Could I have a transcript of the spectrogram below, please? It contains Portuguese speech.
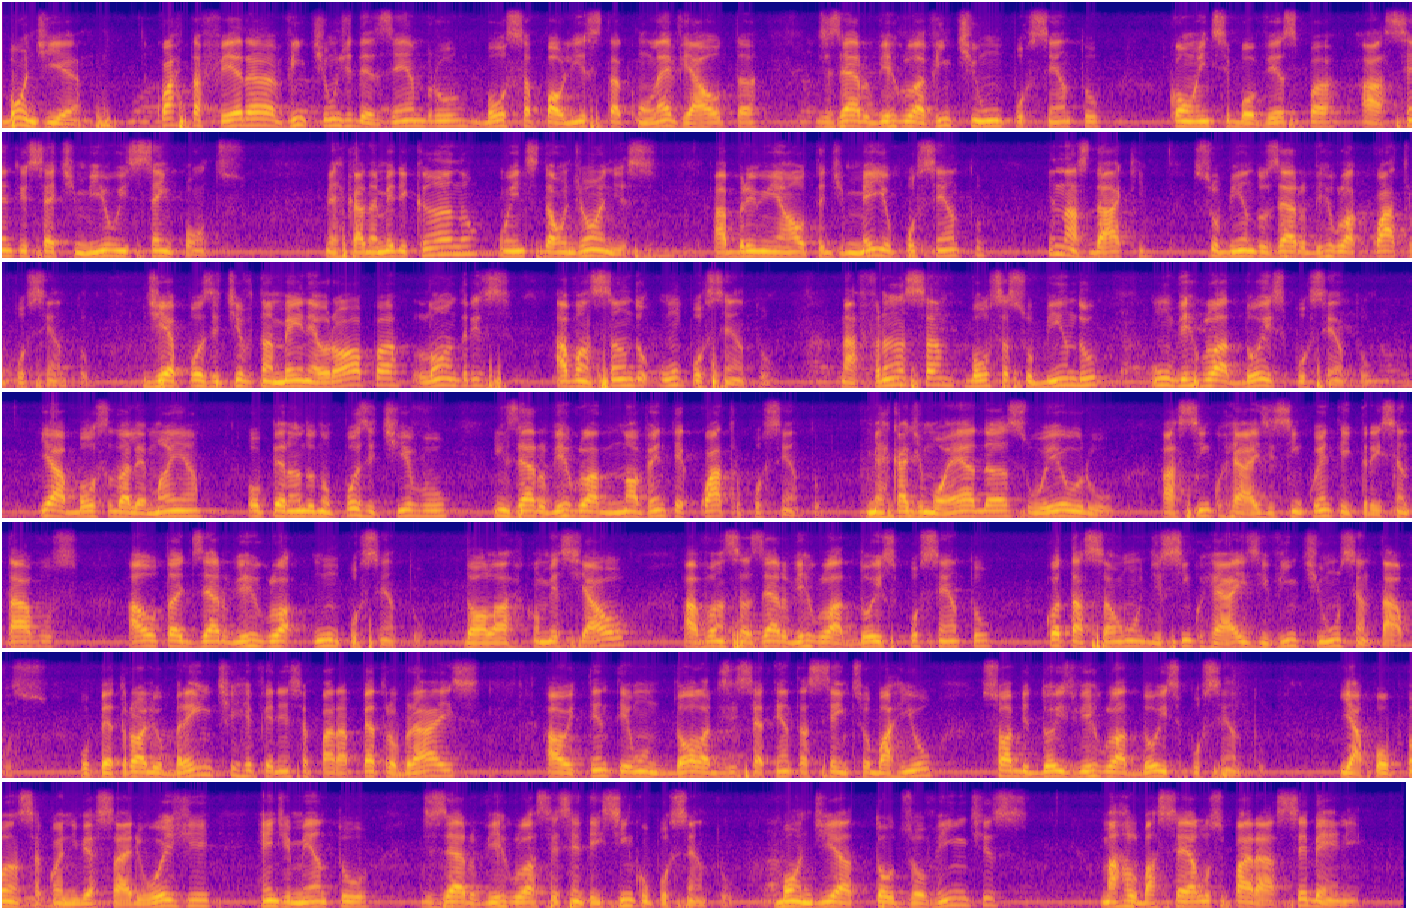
Bom dia. Quarta-feira, 21 de dezembro, Bolsa Paulista com leve alta de 0,21%, com o índice Bovespa a 107.100 pontos. Mercado americano, o índice Dow Jones abriu em alta de 0,5% e Nasdaq subindo 0,4%. Dia positivo também na Europa, Londres avançando 1%. Na França, bolsa subindo 1,2%. E a bolsa da Alemanha operando no positivo em 0,94%. Mercado de moedas, o euro a R$ 5,53, alta de 0,1%. Dólar comercial avança 0,2%, cotação de R$ 5,21. O petróleo Brent, referência para Petrobras, a 81 dólares e 70 centos o barril, sobe 2,2%. E a poupança com aniversário hoje, rendimento de 0,65%. Bom dia a todos os ouvintes. Marlo Barcelos para a CBN.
